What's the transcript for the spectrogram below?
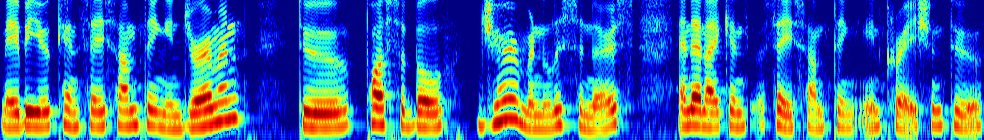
maybe you can say something in German to possible German listeners, and then I can say something in Croatian to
